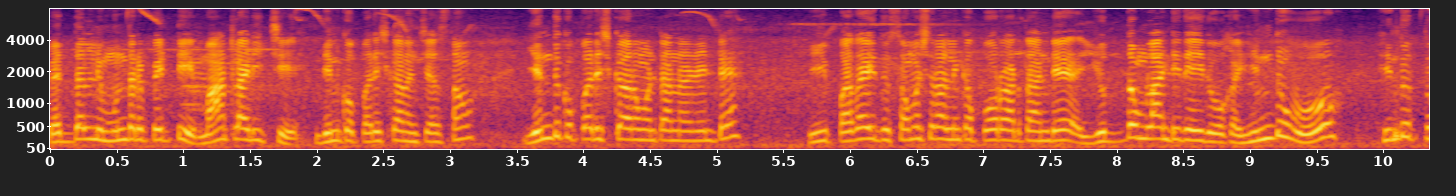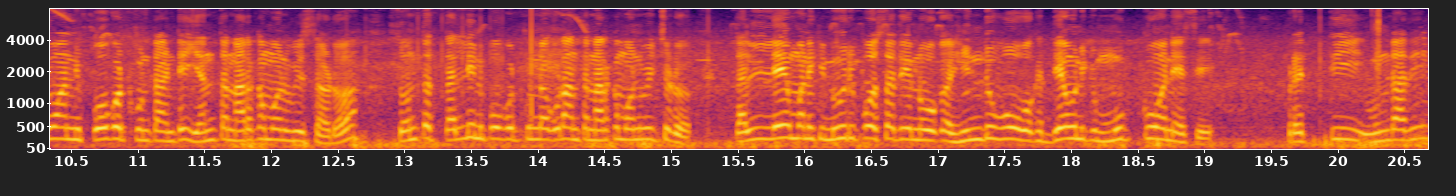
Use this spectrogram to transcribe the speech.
పెద్దల్ని ముందర పెట్టి మాట్లాడిచ్చి దీనికి పరిష్కారం చేస్తాం. ఎందుకు పరిష్కారం అంటానంటే ఈ పదహైదు సంవత్సరాలు ఇంకా పోరాడుతా అంటే యుద్ధం లాంటిదే ఇది. ఒక హిందువు హిందుత్వాన్ని పోగొట్టుకుంటా అంటే ఎంత నరకం అనిపిస్తాడో సొంత తల్లిని పోగొట్టుకున్నా కూడా అంత నరకం అనిపించడు తల్లే మనకి నూరిపోస్తుంది నువ్వు ఒక హిందువు ఒక దేవునికి ముక్కు అనేసి. ప్రతి ఉండాది.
